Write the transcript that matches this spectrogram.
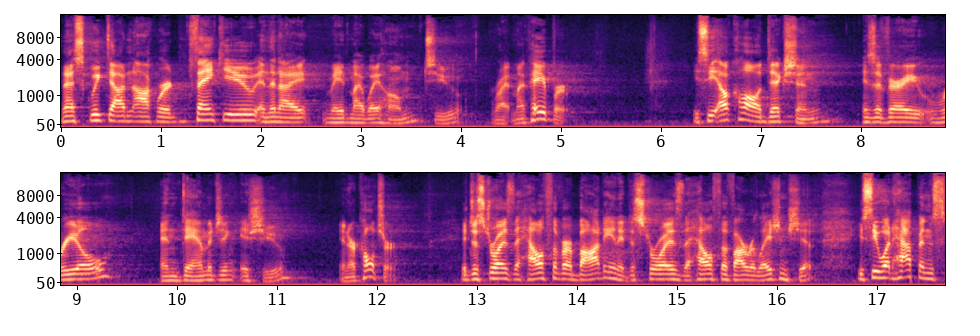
And I squeaked out an awkward thank you, and then I made my way home to write my paper. You see, alcohol addiction is a very real and damaging issue in our culture. It destroys the health of our body and it destroys the health of our relationship. You see, what happens,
